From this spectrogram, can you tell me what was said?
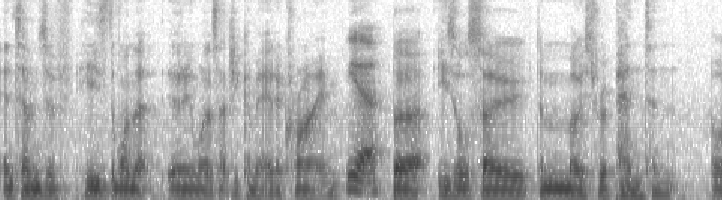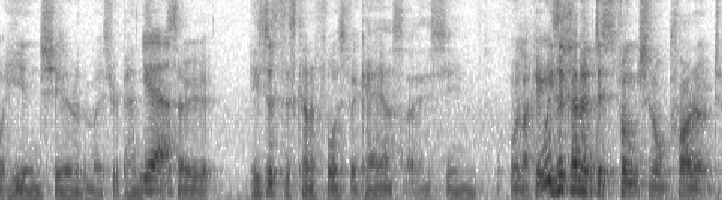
in terms of he's the one that the only one that's actually committed a crime. Yeah. But he's also the most repentant, or he and Sheila are the most repentant. Yeah. So he's just this kind of force for chaos, I assume, or like he's a kind of dysfunctional product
